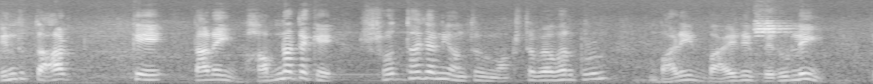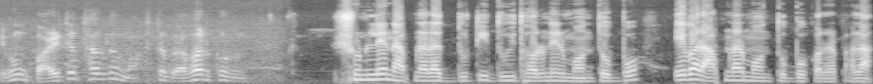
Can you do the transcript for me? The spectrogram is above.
কিন্তু তারকে তার এই ভাবনাটাকে শ্রদ্ধা জানিয়ে অন্তত মাস্কটা ব্যবহার করুন বাড়ির বাইরে বেরোলেই এবং বাড়িতে থাকলে মাস্কটা ব্যবহার করুন। শুনলেন আপনারা দুটি দুই ধরনের মন্তব্য, এবার আপনার মন্তব্য করার পালা।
